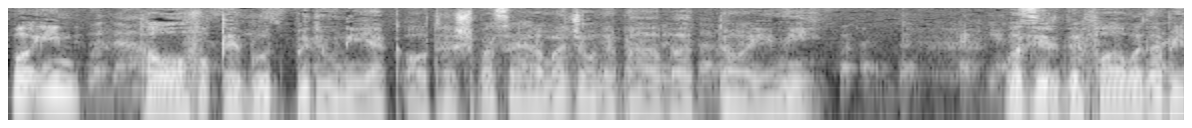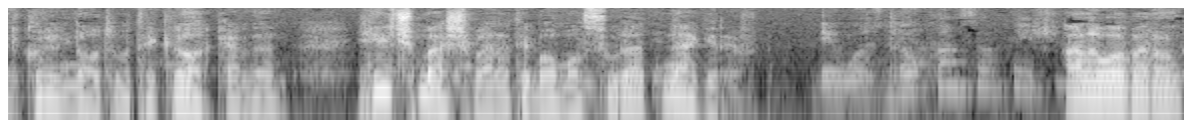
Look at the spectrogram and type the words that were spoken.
با این توافق بود بدون یک آتش بس همه جانبه و دائمی. وزیر دفاع و دبیرکل ناتو تکرار کردند هیچ مشورت با ما صورت نگرفت. علاوه بر آن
